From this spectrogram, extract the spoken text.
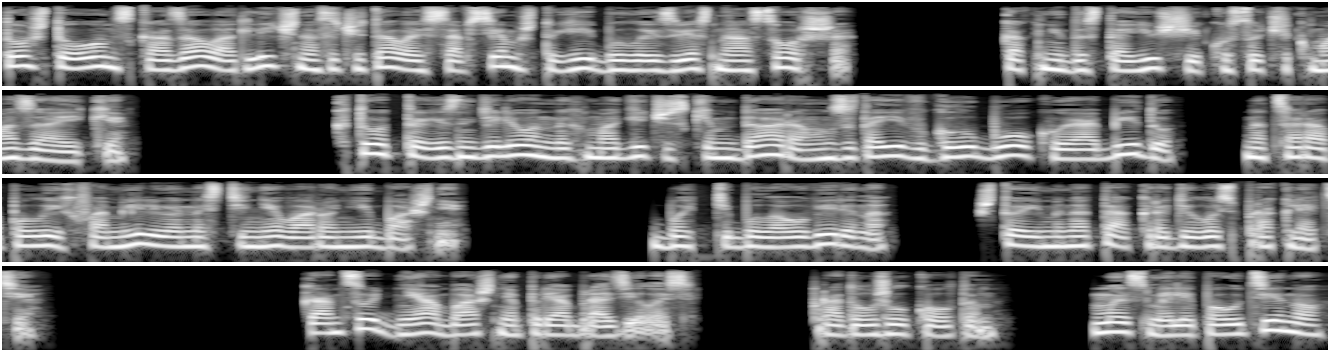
то, что он сказал, отлично сочеталось со всем, что ей было известно о Сорше, как недостающий кусочек мозаики. Кто-то из наделенных магическим даром, затаив глубокую обиду, нацарапал их фамилию на стене Вороньей башни. Бетти была уверена, что именно так родилось проклятие. К концу дня башня преобразилась, продолжил Колтон. Мы смели паутину,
